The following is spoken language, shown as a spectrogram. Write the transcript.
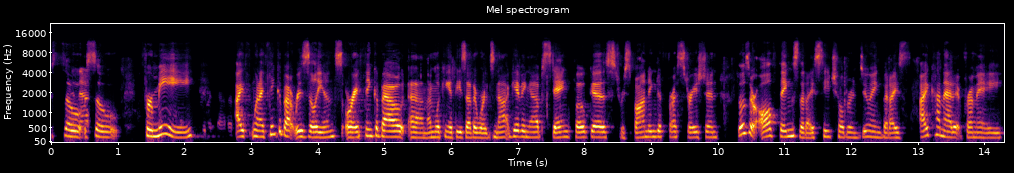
So so for me, I when I think about resilience or I think about um, I'm looking at these other words, not giving up, staying focused, responding to frustration. Those are all things that I see children doing, but I I come at it from a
